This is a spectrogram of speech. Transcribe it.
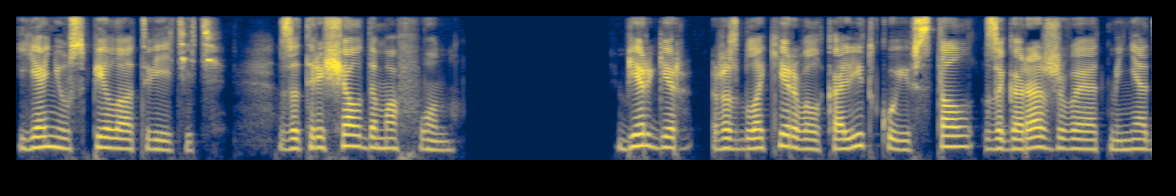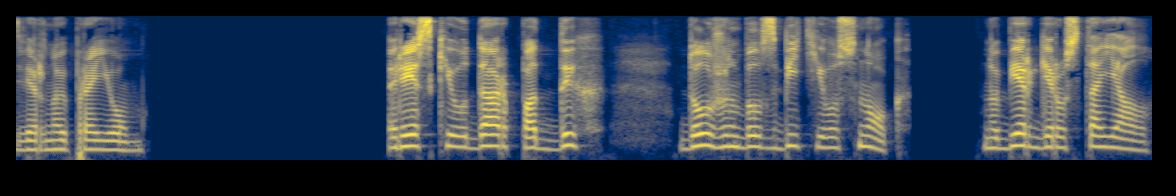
Я не успела ответить. Затрещал домофон. Бергер разблокировал калитку и встал, загораживая от меня дверной проем. Резкий удар под дых должен был сбить его с ног, но Бергер устоял,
